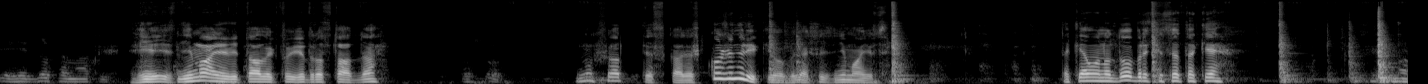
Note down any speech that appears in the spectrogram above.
Гідота нахуй. Гі- Знімає Віталик той гідростат, да? То що ж? Ну що ти скажеш? Кожен рік його, бля, щось знімають. Таке воно добре, чи це таке, Щось нема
